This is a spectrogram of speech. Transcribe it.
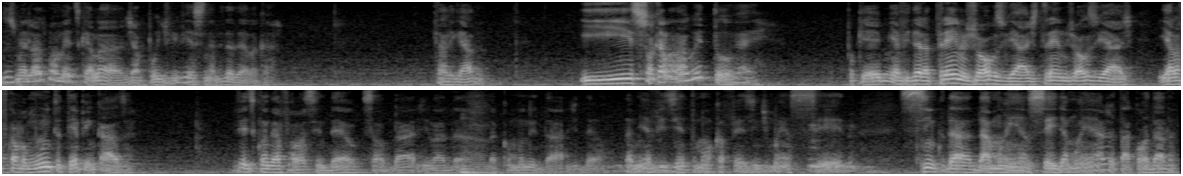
um dos melhores momentos que ela já pôde viver assim na vida dela, cara. Tá ligado? E só que ela não aguentou, velho. Porque minha vida era treino, jogos, viagem, treino, jogos, viagem. E ela ficava muito tempo em casa. De vez em quando ela falava assim, Del, que saudade lá da, da comunidade, Del. Da minha vizinha tomar um cafezinho de manhã cedo. 5 da, da manhã, 6 da manhã, ela já tá acordada.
